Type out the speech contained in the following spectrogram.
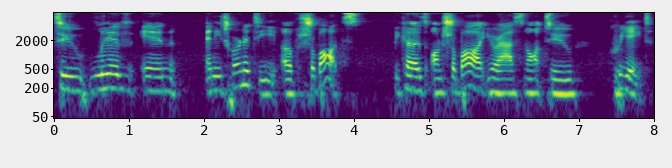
to live in an eternity of Shabbats. Because on Shabbat, you're asked not to create.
